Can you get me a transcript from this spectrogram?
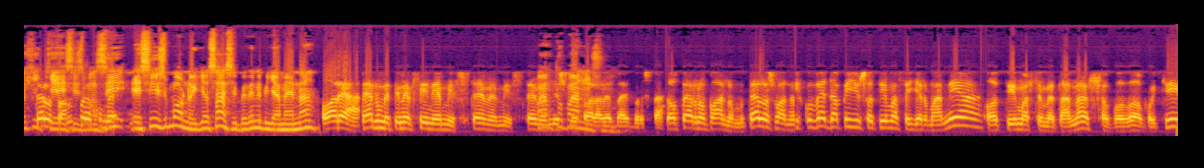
Όχι Τέλος και πάντων, εσείς το μαζί. έχουμε- Εσείς μόνο. Για εσάς είπε, δεν είπε για μένα. Ωραία, παίρνουμε την ευθύνη εμείς. Φταίμε εμείς. Φταίμε Πάρ' εμείς το που η πάνω χώρα σου. δεν πάει μπροστά. Το παίρνω πάνω μου. Τέλος πάντων, η κουβέντα πήγε στο ότι είμαστε Γερμανία, ότι είμαστε μετανάστες από εδώ από εκεί.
